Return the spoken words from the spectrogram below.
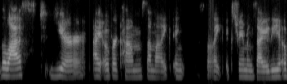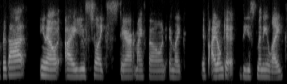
the last year i overcome some like in, like extreme anxiety over that. You know i used to like stare at my phone and like if I don't get these many likes,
